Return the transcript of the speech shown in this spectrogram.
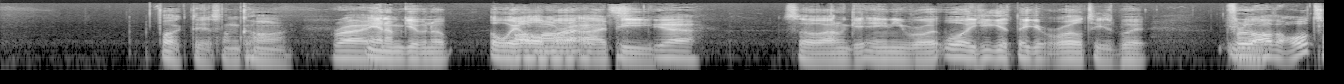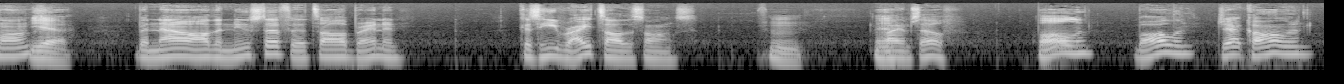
"Fuck this, I'm gone," right. and I'm giving up away all, my, rights. IP. Yeah. So I don't get any royal. Well, he get they get royalties, but For know, all the old songs. yeah, But now all the new stuff, it's all Brandon. Cause he writes all the songs hmm, by himself. balling. Ballin, Jack Collin.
